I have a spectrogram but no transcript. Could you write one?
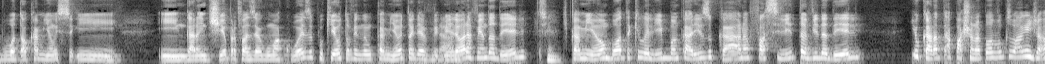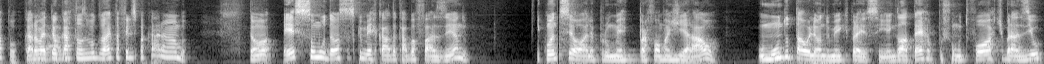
vou botar o caminhão em, em, em garantia pra fazer alguma coisa, porque eu tô vendendo um caminhão, então ele é, a venda dele Sim. de caminhão, bota aquilo ali, bancariza o cara, facilita a vida dele, e o cara tá apaixonado pela Volkswagen já, pô. O cara vai ter o cartãozinho Volkswagen e tá feliz pra caramba. Então, essas são mudanças que o mercado acaba fazendo, e quando você olha para a forma geral, o mundo tá olhando meio que para isso. Assim. A Inglaterra puxou muito forte, o Brasil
